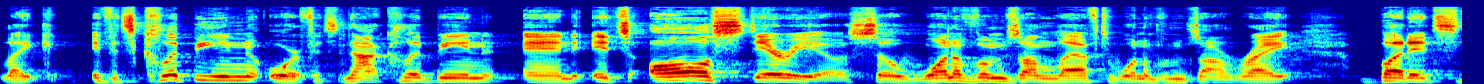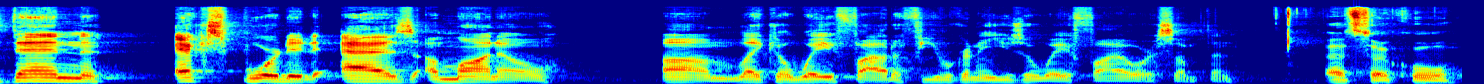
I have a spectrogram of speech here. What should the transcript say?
like if it's clipping or if it's not clipping, and it's all stereo. So one of them's on left, one of them's on right, but it's then exported as a mono um, like a WAV file if you were going to use a WAV file or something. That's so cool.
